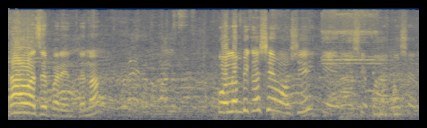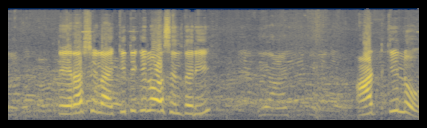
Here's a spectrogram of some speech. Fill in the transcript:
दहा वाजेपर्यंत ना? कोलंबी कशी आहे मावशी? तेराशे बाराशे तेराशेला आहे. किती किलो असेल तरी? आठ किलो.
